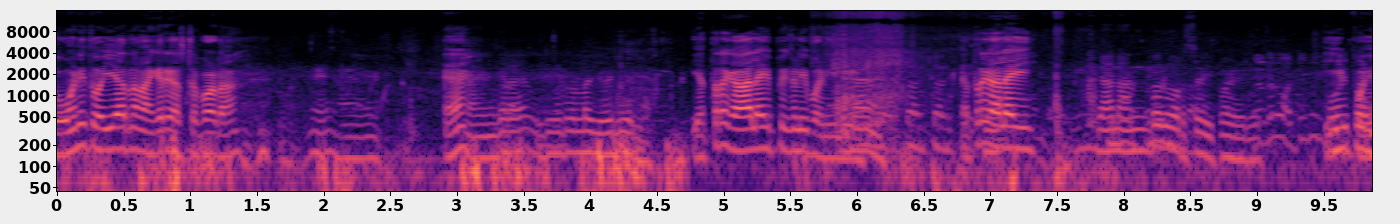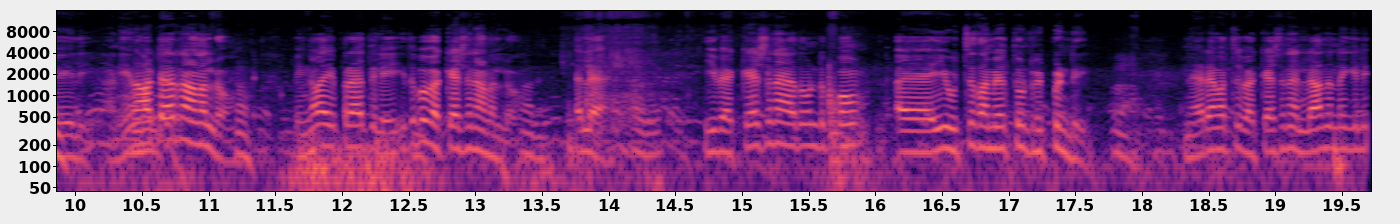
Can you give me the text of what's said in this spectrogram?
തോണി തൊയ്യാറിന് ഭയങ്കര കഷ്ടപ്പാടാ. ഏഹ് ഭയങ്കര ബുദ്ധിമുട്ടുള്ള ജോലിയല്ല. എത്ര കാലായി ഇപ്പൊ നിങ്ങൾ ഈ എത്ര കാലായി? ഞാൻ അൻപത് വർഷമായി പോയത് ഈ പൊയയിൽ നീ നാട്ടുകാരനാണല്ലോ. നിങ്ങളെ അഭിപ്രായത്തിൽ ഇതിപ്പോ വെക്കേഷൻ ആണല്ലോ. അല്ലേ? ഈ വെക്കേഷൻ ആയതുകൊണ്ട് ഇപ്പം ഈ ഉച്ച സമയത്തും ട്രിപ്പ് ഉണ്ട്. നേരെ മറിച്ച് വെക്കേഷൻ അല്ലാന്നുണ്ടെങ്കിൽ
